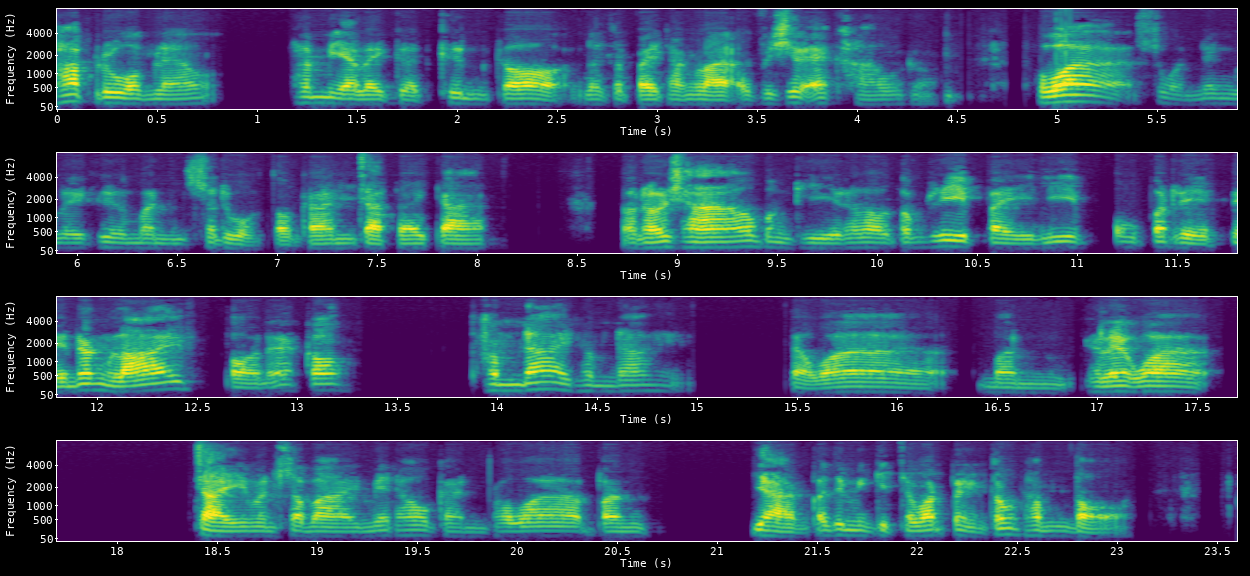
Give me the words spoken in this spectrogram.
ภาพรวมแล้ว ถ้ามีอะไรเกิดขึ้นก็เราจะไปทาง Line Official Account เนาะ เพราะว่าส่วนหนึ่งเลยคือมันสะดวกต่อการจัดรายการ ตอนเช้าบางทีถ้าเราต้องรีบไปรีบโอเปเรตเป็นนั่งไลฟ์ต่อนะก็ทำได้ทำได้ แต่ว่ามันเขาเรียกว่าใจมันสบายไม่เท่ากัน เพราะว่าบางอย่างก็จะมีกิจวัตรบางอย่างต้องทำต่อท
